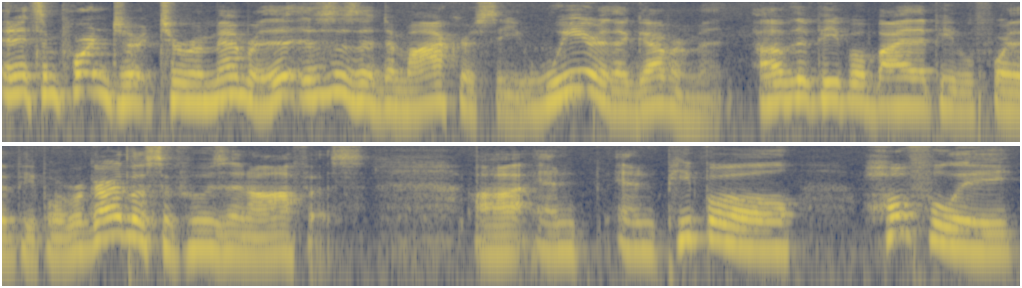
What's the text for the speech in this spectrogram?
And it's important to, to remember th- this is a democracy. We are the government of the people, by the people, for the people, regardless of who's in office. Uh, and, and people hopefully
